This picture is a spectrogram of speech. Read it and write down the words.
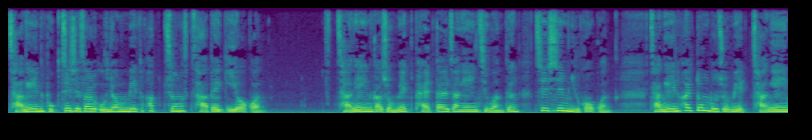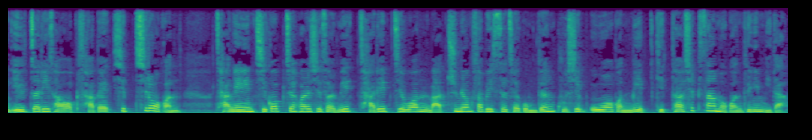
장애인 복지시설 운영 및 확충 402억 원, 장애인 가족 및 발달장애인 지원 등 76억 원, 장애인 활동 보조 및 장애인 일자리 사업 417억 원, 장애인 직업재활시설 및 자립지원 맞춤형 서비스 제공 등 95억 원 및 기타 13억 원 등입니다.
